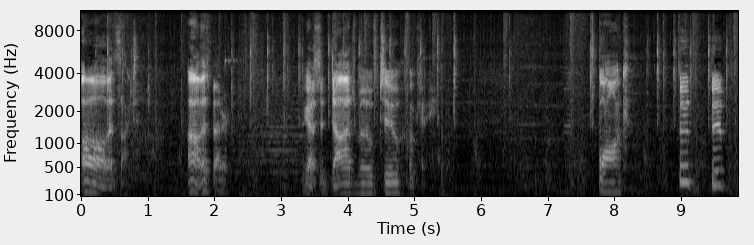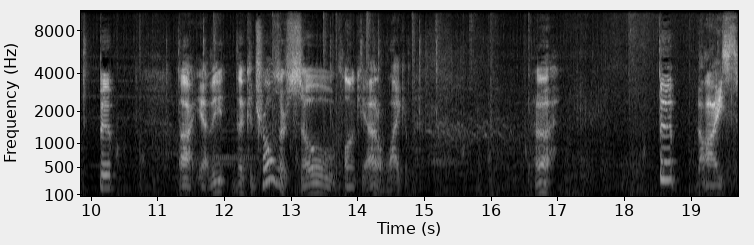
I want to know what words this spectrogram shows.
Oh, that sucked. Oh, that's better. We got us a dodge move too. Okay. Bonk. Boop, boop, boop. Alright, yeah, the, the controls are so clunky. I don't like them. Huh. Boop. Nice.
